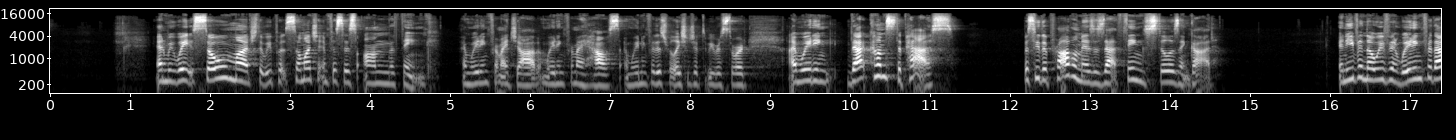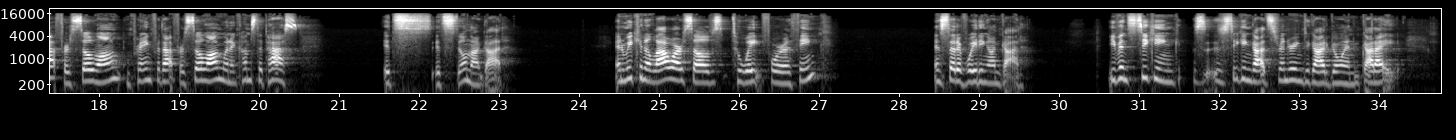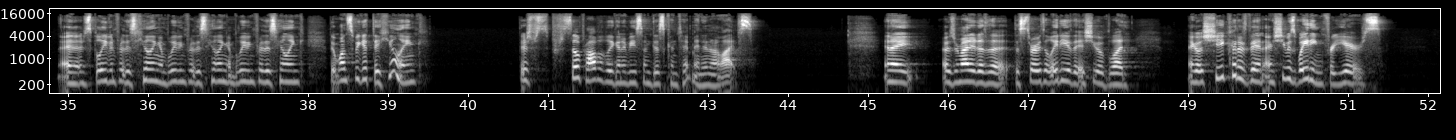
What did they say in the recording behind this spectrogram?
And we wait so much that we put so much emphasis on the thing. I'm waiting for my job. I'm waiting for my house. I'm waiting for this relationship to be restored. I'm waiting. That comes to pass. But see, the problem is, is that thing still isn't God. And even though we've been waiting for that for so long and praying for that for so long, when it comes to pass, it's, it's still not God. And we can allow ourselves to wait for a thing instead of waiting on God. Even seeking, seeking God, surrendering to God, going, God, I, and just believing for this healing and believing for this healing and believing for this healing, that once we get the healing, there's still probably going to be some discontentment in our lives. And I, I was reminded of the, the story with the lady of the issue of blood. I go, she could have been, and she was waiting for years,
